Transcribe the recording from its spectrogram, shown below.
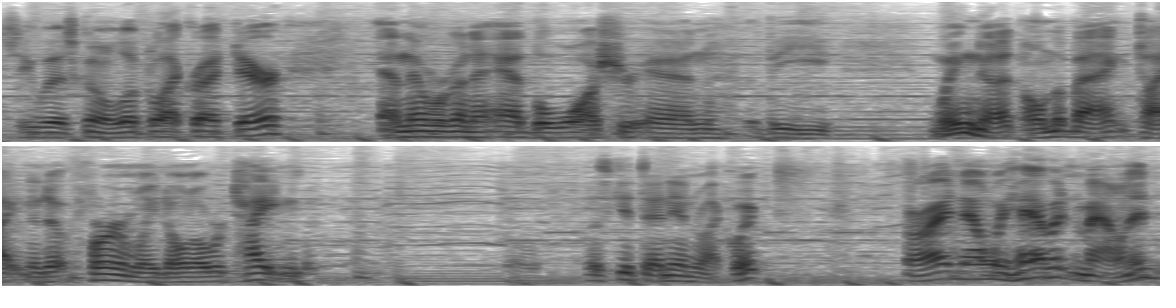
See what it's gonna look like right there? And then we're gonna add the washer and the wing nut on the back, tighten it up firmly, don't over tighten. Let's get that in right quick. All right, now we have it mounted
